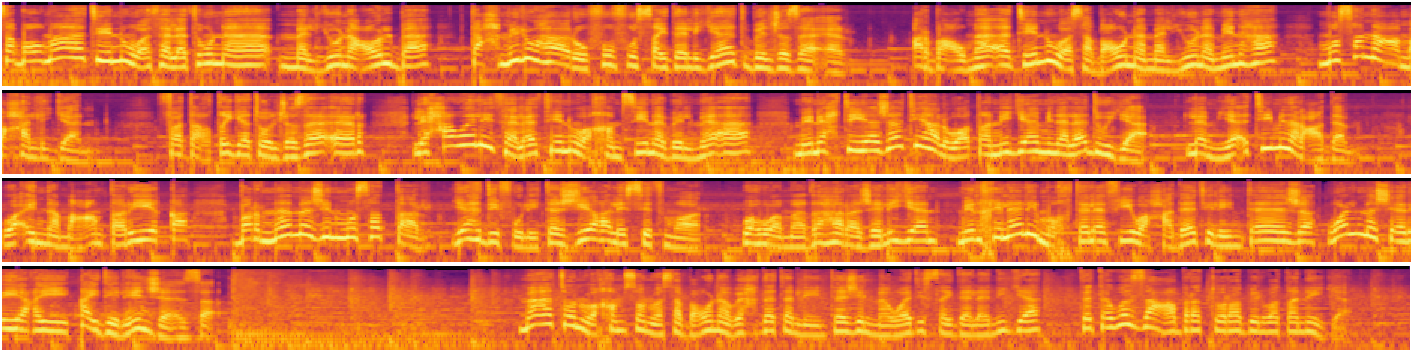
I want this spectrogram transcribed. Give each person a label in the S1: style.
S1: 730 مليون علبة تحملها رفوف الصيدليات بالجزائر. 470 مليون منها مصنعة محلياً. فتغطية الجزائر لحوالي 53% من احتياجاتها الوطنية من الأدوية لم يأتي من العدم. وإنما عن طريق برنامج مسطر يهدف لتشجيع الاستثمار وهو ما ظهر جليا من خلال مختلف وحدات الإنتاج والمشاريع قيد الإنجاز. 175 وحدة لإنتاج المواد الصيدلانية تتوزع عبر التراب الوطني.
